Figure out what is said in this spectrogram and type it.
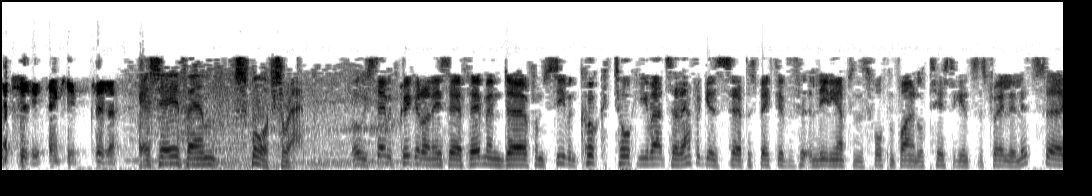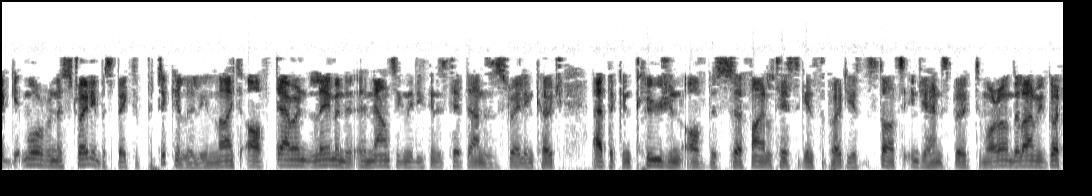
Absolutely. Thank you. Pleasure. SAFM Sports Wrap. Well, we stay with cricket on SAFM and uh, from Stephen Cook talking about South Africa's uh, perspective leading up to this fourth and final test against Australia. Let's uh, get more of an Australian perspective, particularly in light of Darren Lehmann announcing that he's going to step down as Australian coach at the conclusion of this uh, final test against the Proteas that starts in Johannesburg tomorrow. On the line, we've got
